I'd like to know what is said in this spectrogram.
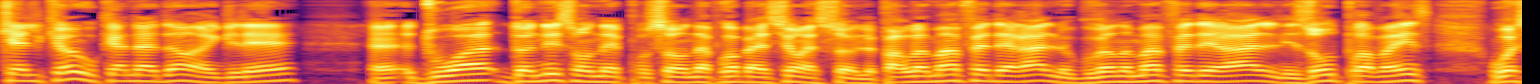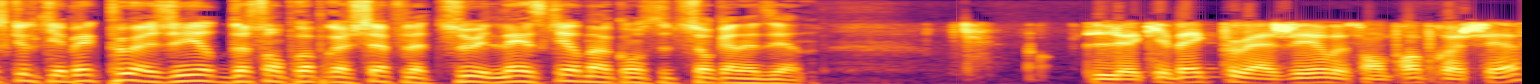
quelqu'un au Canada anglais euh, doit donner son, son approbation à ça. Le Parlement fédéral, le gouvernement fédéral, les autres provinces, ou est-ce que le Québec peut agir de son propre chef là-dessus et l'inscrire dans la Constitution canadienne? Le Québec peut agir de son propre chef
